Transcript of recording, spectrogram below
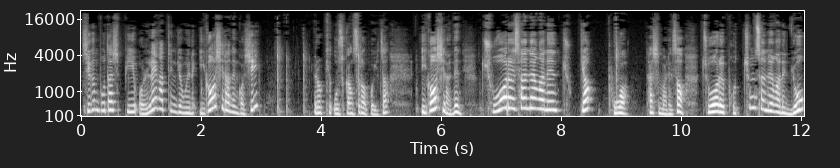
지금 보다시피 원래 같은 경우에는 이것이라는 것이 이렇게 우스꽝스러워 보이죠? 이것이라는 주어를 설명하는 주격 보어. 다시 말해서 주어를 보충 설명하는 요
